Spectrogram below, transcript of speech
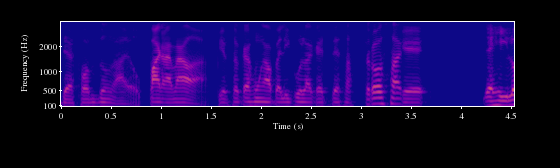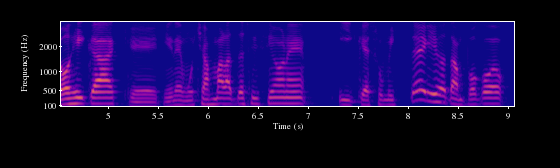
Death on the Nile. Para nada. Pienso que es una película que es desastrosa, que es ilógica, que tiene muchas malas decisiones y que su misterio tampoco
